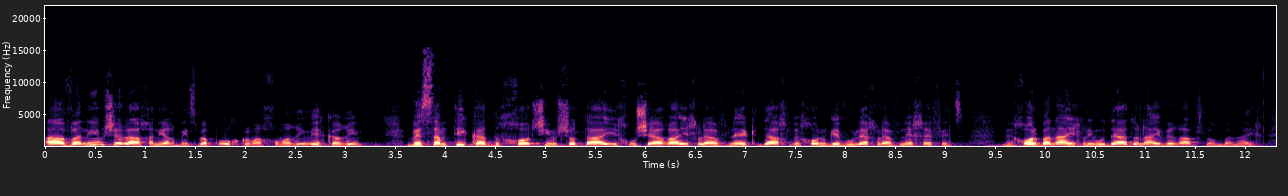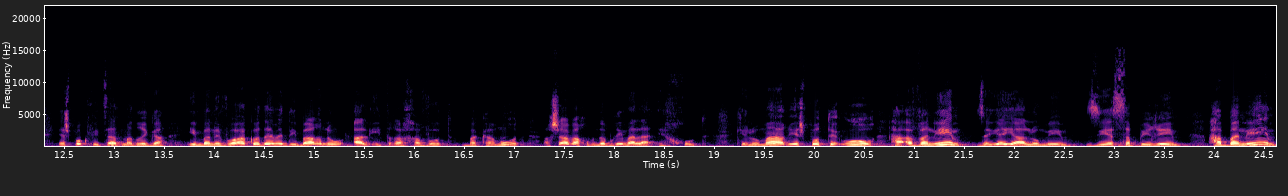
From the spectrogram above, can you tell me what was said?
האבנים שלך אני ארביץ בפוך, כלומר חומרים יקרים. ושמתי קדחות שמשותייך ושערייך לאבני אקדח וכל גבולך לאבני חפץ. וכל בנייך לימודי אדוני ורב שלום בנייך. יש פה קפיצת מדרגה. אם בנבואה הקודמת דיברנו על התרחבות בכמות, עכשיו אנחנו מדברים על האיכות. כלומר, יש פה תיאור, האבנים זה יהיה יהלומים, זה יהיה ספירים. הבנים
